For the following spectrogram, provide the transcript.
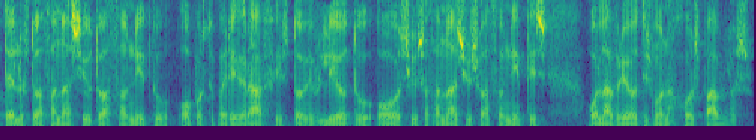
τέλος του Αθανασίου του Αθωνίτου, όπως το περιγράφει στο βιβλίο του «Ο Όσιος Αθανάσιος ο Αθωνίτης, ο Λαβριώτης Μοναχός Παύλος».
